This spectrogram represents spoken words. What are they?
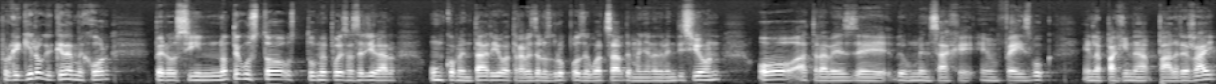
porque quiero que quede mejor, pero si no te gustó, tú me puedes hacer llegar un comentario a través de los grupos de WhatsApp de Mañana de Bendición o a través de, un mensaje en Facebook en la página Padre Ray.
